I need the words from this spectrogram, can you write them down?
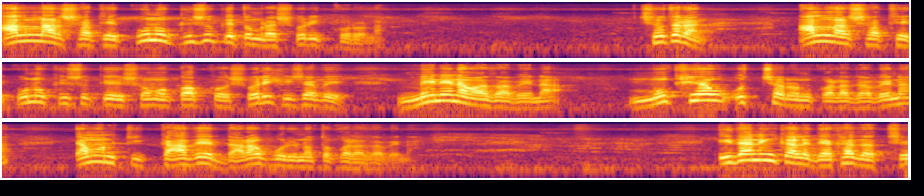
আল্লাহর সাথে কোনো কিছুকে তোমরা শরিক করো না। সুতরাং আল্লাহর সাথে কোনো কিছুকে সমকক্ষ শরিক হিসাবে মেনে নেওয়া যাবে না, মুখেও উচ্চারণ করা যাবে না, এমনকি কাদের দ্বারাও পরিণত করা যাবে না। ইদানিংকালে দেখা যাচ্ছে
